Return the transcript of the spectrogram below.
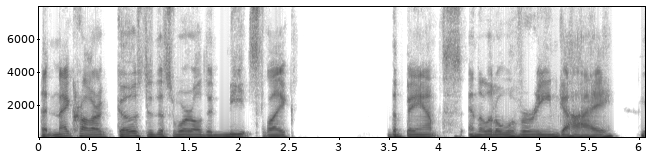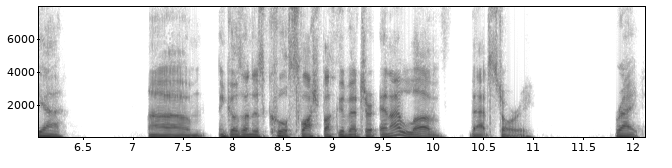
That Nightcrawler goes to this world and meets like the Bamfs and the little Wolverine guy, Yeah. um, and goes on this cool swashbuckling adventure. And I love that story. Right.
